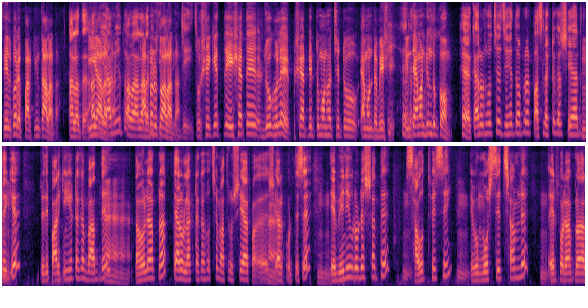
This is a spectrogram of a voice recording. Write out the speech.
সেল করে পার্কিং তো আলাদা। আলাদা। আমিও তো আলাদা আপনারও তো আলাদা। তো সেক্ষেত্রে এই সাথে যোগ হলে শেয়ারটা একটু মনে হচ্ছে একটু অ্যামাউন্টটা বেশি। কিন্তু অ্যামাউন্ট কিন্তু কম। হ্যাঁ কারণ হচ্ছে যেহেতু আপনার পাঁচ লাখ টাকার শেয়ার থেকে যদি পার্কিং এর টাকা বাদ দেন হ্যাঁ হ্যাঁ হ্যাঁ হ্যাঁ। তাহলে আপনার তেরো লাখ টাকা হচ্ছে মাত্র শেয়ার শেয়ার পড়তেছে। এভিনিউ রোডের সাথে সাউথ ফেসিং এবং মসজিদ সামনে। এরপরে আপনার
